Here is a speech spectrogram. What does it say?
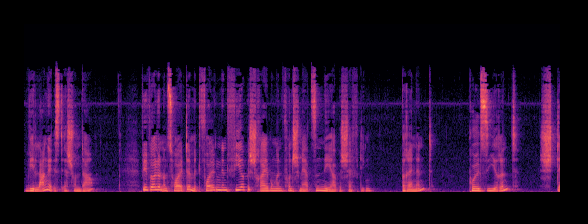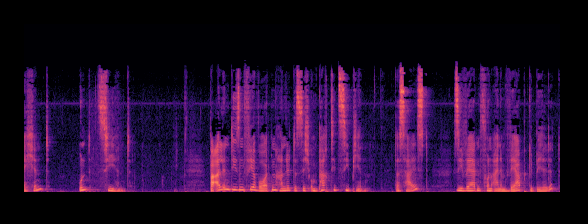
Wie lange ist er schon da? Wir wollen uns heute mit folgenden vier Beschreibungen von Schmerzen näher beschäftigen. Brennend, pulsierend, stechend und ziehend. Bei allen diesen vier Worten handelt es sich um Partizipien. Das heißt, sie werden von einem Verb gebildet,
